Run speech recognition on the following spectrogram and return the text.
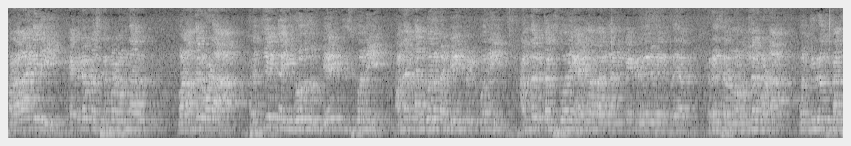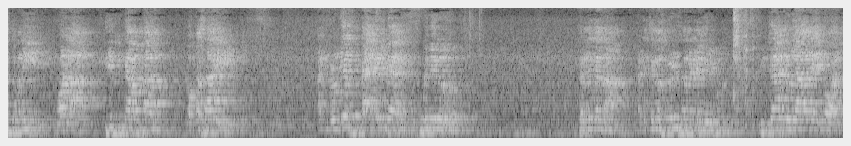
మరి అలాంటిది ఎక్కడెక్కడ స్థిరపడి ఉంటారు? వాళ్ళందరూ కూడా ప్రత్యేకంగా ఈ రోజు డేట్ తీసుకొని అందరికి అనుకూలంగా డేట్ పెట్టుకొని అందరూ కలుసుకొని హైదరాబాద్ కానీ ఇంకెక్కడ వేరే వేరే ప్రదేశ- ప్రదేశాలు వాళ్ళందరూ కూడా వచ్చి ఈరోజు కలుసుకొని వాళ్ళ తీర్పు జ్ఞాపకాలు ఒక్కసారి. అంటే ట్వంటీ ఇయర్స్ బ్యాక్ వెళ్ళిపోయారు. ఇప్పుడు మీరు చిన్న చిన్న అంటే చిన్న స్టూడెంట్స్ అన్నట్టే మీరు ఇప్పుడు. విద్యార్థుల్లాగానే అయిపోవాలి.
